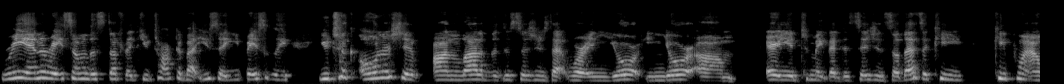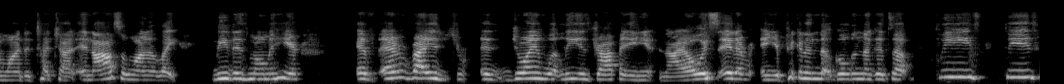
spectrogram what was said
reiterate some of the stuff that you talked about you said you basically you took ownership on a lot of the decisions that were in your in your um area to make that decision so that's a key key point i wanted to touch on. And i also want to like leave this moment here. If everybody's enjoying what lee is dropping and, i always say that and you're picking the golden nuggets up please please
